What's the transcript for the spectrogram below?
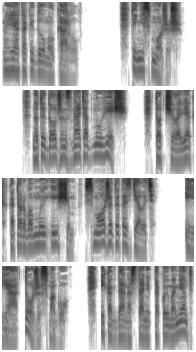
«Я так и думал, Карл. Ты не сможешь. Но ты должен знать одну вещь. Тот человек, которого мы ищем, сможет это сделать. И я тоже смогу. И когда настанет такой момент,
